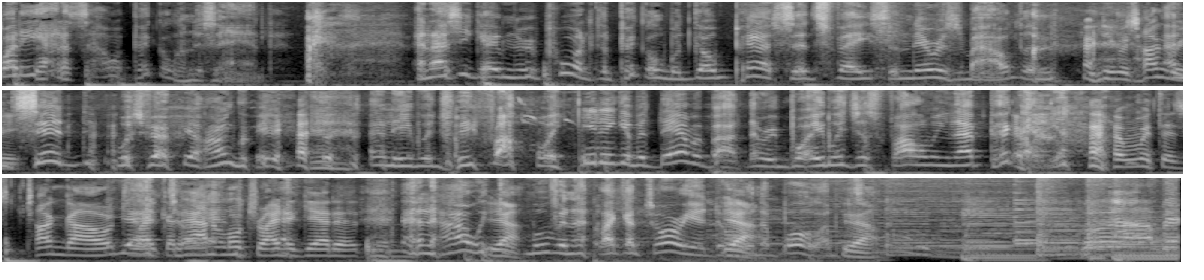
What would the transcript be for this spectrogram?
but he had a sour pickle in his hand. And as he gave him the report, the pickle would go past Sid's face and near his mouth, and And he was hungry. and Sid was very hungry, and he would be following. He didn't give a damn about the report. He was just following that pickle, you know? With his tongue out Yeah, like an trying- animal trying to get it. And- and Howie Yeah. kept moving like a toreador Yeah. with a bull. I'm yeah. But I've been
